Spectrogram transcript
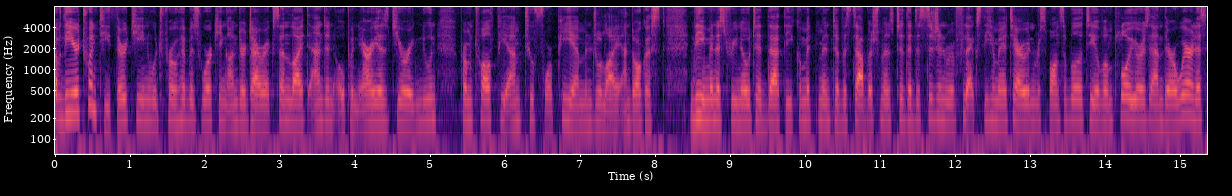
of the year 2013, which prohibits working under direct sunlight and in open areas during noon from 12 p.m. to 4 p.m. in July and August. The ministry noted that the commitment of establishments to the decision reflects the humanitarian responsibility of employers and their awareness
